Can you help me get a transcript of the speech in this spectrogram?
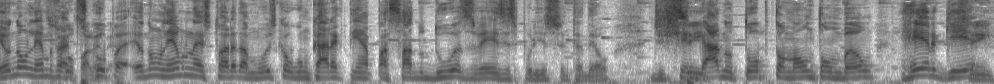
eu não lembro, desculpa, desculpa, eu não lembro na história da música algum cara que tenha passado duas vezes por isso, entendeu? De chegar no topo, tomar um tombão, reerguer Sim.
